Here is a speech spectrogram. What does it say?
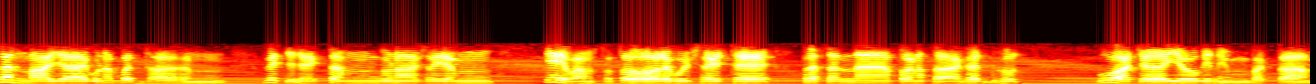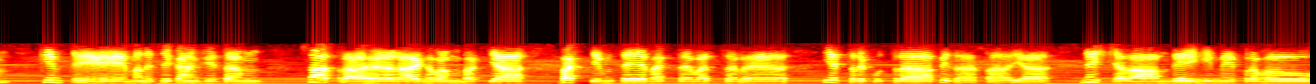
तन्माया गुणबद्धाहम् व्यतिरिक्तम् गुणाश्रयम्। एवं स्तुतो रघुश्रेष्ठ प्रसन्न प्रणताघद्भृत्। उवाच योगिनीं भक्ताम् किं ते मनसि काङ्क्षितम् सा प्राह राघवं भक्त्या भक्तिं ते भक्तवत्सल यत्र कुत्रापि दाताय निश्चलां देहि मे प्रभो।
